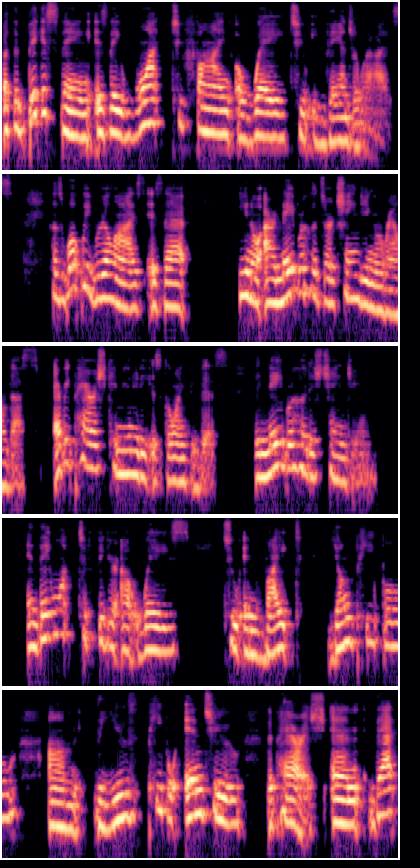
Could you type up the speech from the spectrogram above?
But the biggest thing is they want to find a way to evangelize. Because what we realize is that, you know, our neighborhoods are changing around us. Every parish community is going through this. The neighborhood is changing. And they want to figure out ways to invite young people, um, the youth people into the parish. And that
